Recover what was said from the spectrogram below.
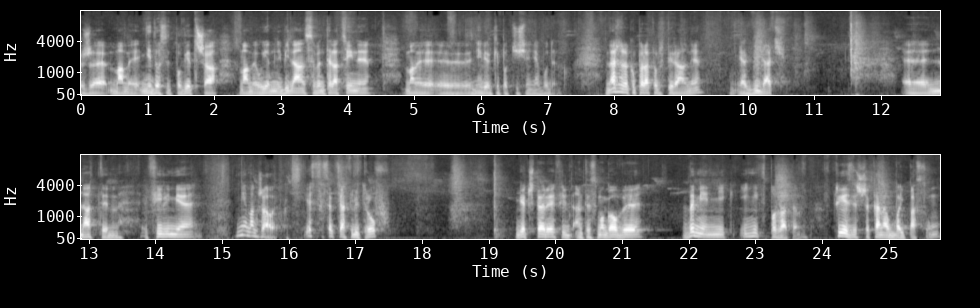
że mamy niedosyt powietrza, mamy ujemny bilans wentylacyjny, mamy niewielkie podciśnienie w budynku. Nasz rekuperator spiralny, jak widać na tym filmie, nie ma grzałek. Jest sekcja filtrów, G4, filtr antysmogowy, wymiennik i nic poza tym. Tu jest jeszcze kanał bypassu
